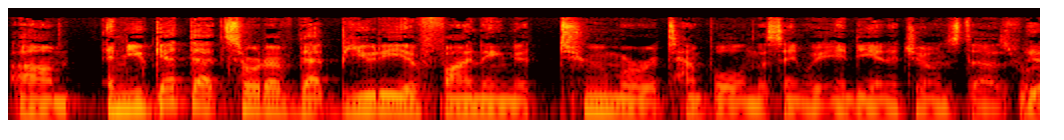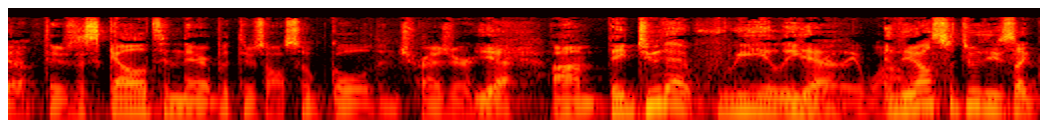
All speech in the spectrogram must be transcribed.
Um, and you get that sort of that beauty of finding a tomb or a temple in the same way Indiana Jones does. Where Yeah. there's a skeleton there, but there's also gold and treasure. Yeah. um, they do that really, really well. And they also do these like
